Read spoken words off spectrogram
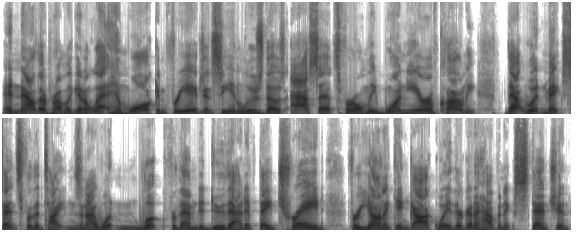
and now they're probably going to let him walk in free agency and lose those assets for only one year of Clowney. That wouldn't make sense for the Titans, and I wouldn't look for them to do that. If they trade for Yannick Ngakoue, they're going to have an extension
